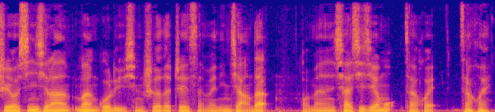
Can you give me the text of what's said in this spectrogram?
是由新西兰万国旅行社的 Jason 为您讲的，我们下期节目再会，再会。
